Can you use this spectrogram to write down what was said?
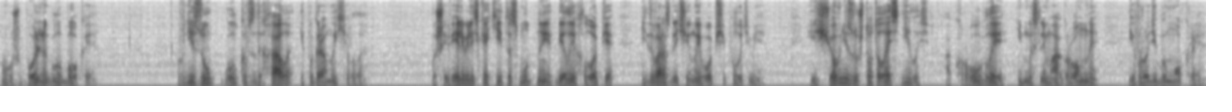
но уж больно глубокое. Внизу гулко вздыхала и погромыхивала. Пошевеливались какие-то смутные белые хлопья, едва различимые в общей полутьме. Еще внизу что-то лоснилось, округлое, немыслимо огромное и вроде бы мокрое.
